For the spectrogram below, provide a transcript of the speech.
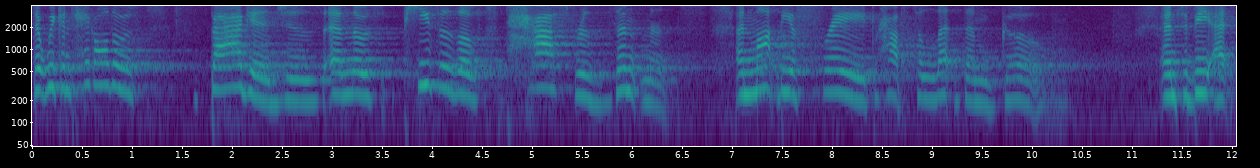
that we can take all those baggages and those pieces of past resentments and not be afraid, perhaps, to let them go and to be at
